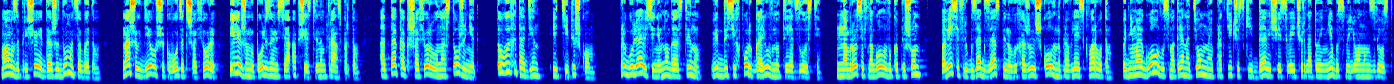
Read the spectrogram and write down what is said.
Мама запрещает даже думать об этом. Наших девушек возят шоферы, или же мы пользуемся общественным транспортом. А так как шофера у нас тоже нет, то выход один – идти пешком. Прогуляюсь и немного остыну, ведь до сих пор горю внутри от злости. Набросив на голову капюшон, Повесив рюкзак за спину, выхожу из школы, направляясь к воротам. Поднимаю голову, смотря на темное, практически давящее своей чернотой небо с миллионом звезд.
